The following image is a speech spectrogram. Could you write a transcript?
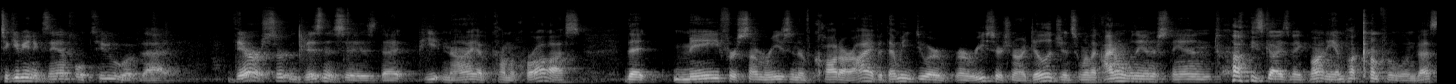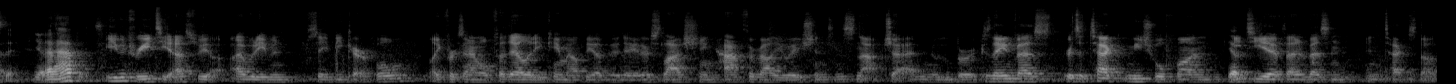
to give you an example too of that, there are certain businesses that Pete and I have come across that may for some reason have caught our eye, but then we do our, our research and our diligence and we're like, I don't really understand how these guys make money. I'm not comfortable investing. Yeah. That happens. Even for ETFs, we, I would even say be careful. Like, for example, Fidelity came out the other day. They're slashing half their valuations in Snapchat and Uber because they invest, or it's a tech mutual fund Yep. ETF that invests in, in tech stuff.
